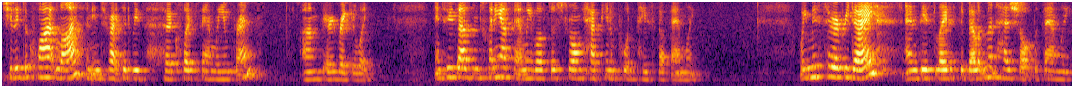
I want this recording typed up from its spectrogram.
She lived a quiet life and interacted with her close family and friends um, very regularly. In 2020, our family lost a strong, happy, and important piece of our family. We miss her every day, and this latest development has shocked the family.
